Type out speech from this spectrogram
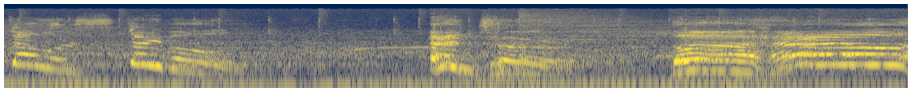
stellar stable! Enter the Hell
